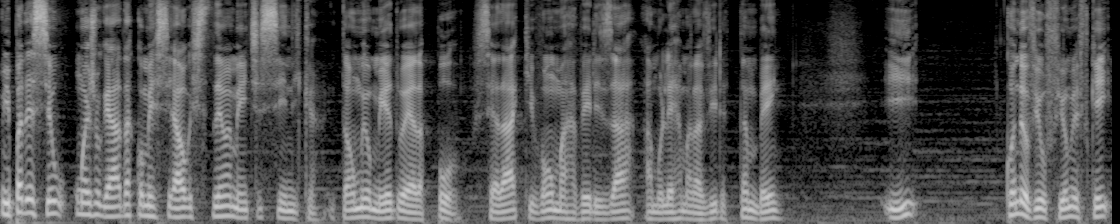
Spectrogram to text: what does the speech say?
me pareceu uma jogada comercial extremamente cínica. Então meu medo era, pô, será que vão marvelizar a Mulher Maravilha também? E quando eu vi o filme, eu fiquei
